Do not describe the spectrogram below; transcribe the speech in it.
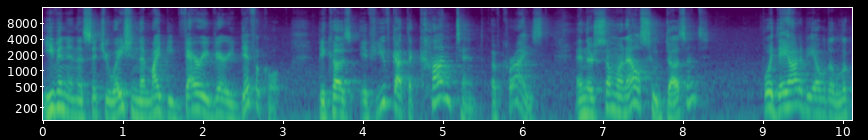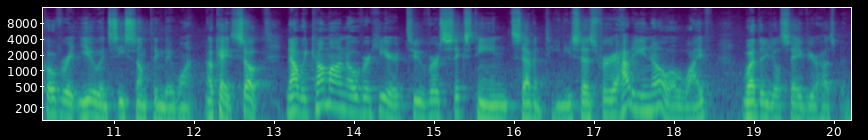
even in a situation that might be very, very difficult. Because if you've got the content of Christ and there's someone else who doesn't, boy, they ought to be able to look over at you and see something they want. Okay, so now we come on over here to verse 16, 17. He says, For how do you know, O wife, whether you'll save your husband?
